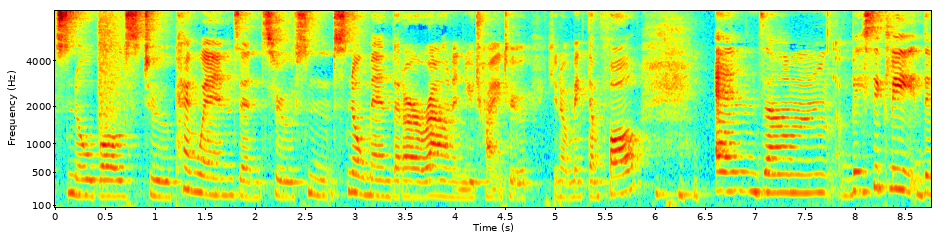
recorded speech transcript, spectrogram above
snowballs to penguins and to sn- snowmen that are around and you're trying to you know make them fall. And um, basically they,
